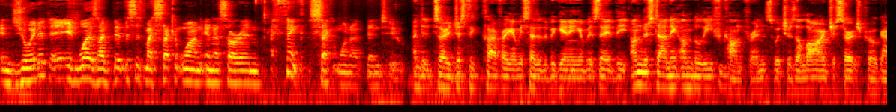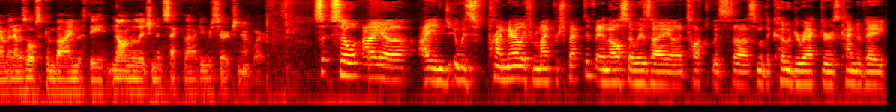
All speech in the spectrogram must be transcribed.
enjoyed it. It was. I've been. This is my second one NSRN. I think the second one I've been to. And it- sorry, just to clarify again, we said at the beginning it was the, the Understanding Unbelief Conference, which was a large research program, and it was also combined with the Non-Religion and Secularity Research Network. So, so I, uh, I, it was primarily from my perspective, and also as I uh, talked with uh, some of the co-directors, kind of a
